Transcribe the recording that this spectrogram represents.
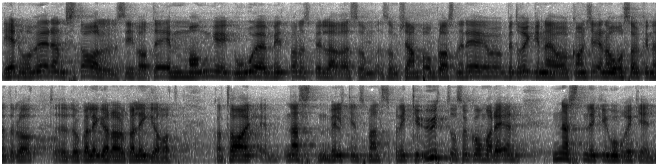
Det er noe med den stallen, Sivert. Det er mange gode midtbanespillere som, som, kjemper om plassene. Det er jo betryggende og kanskje en av årsakene til at dere ligger der dere ligger. At kan ta nesten hvilken som helst brikke ut, og så kommer det en nesten like god brikke inn.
